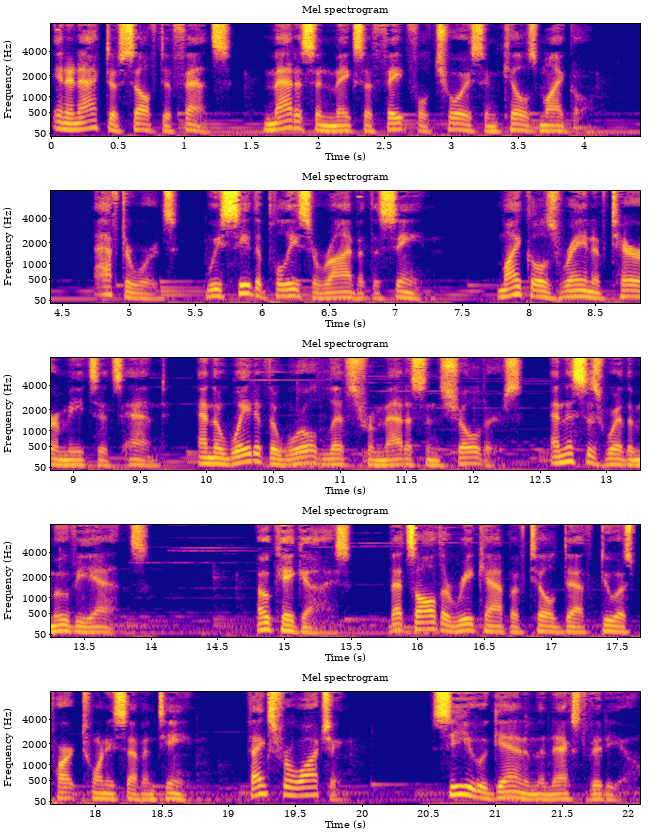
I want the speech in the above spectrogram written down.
In an act of self defense, Madison makes a fateful choice and kills Michael. Afterwards, we see the police arrive at the scene. Michael's reign of terror meets its end, and the weight of the world lifts from Madison's shoulders, and this is where the movie ends. Okay guys, that's all the recap of Till Death Do Us Part 2017. Thanks for watching. See you again in the next video.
